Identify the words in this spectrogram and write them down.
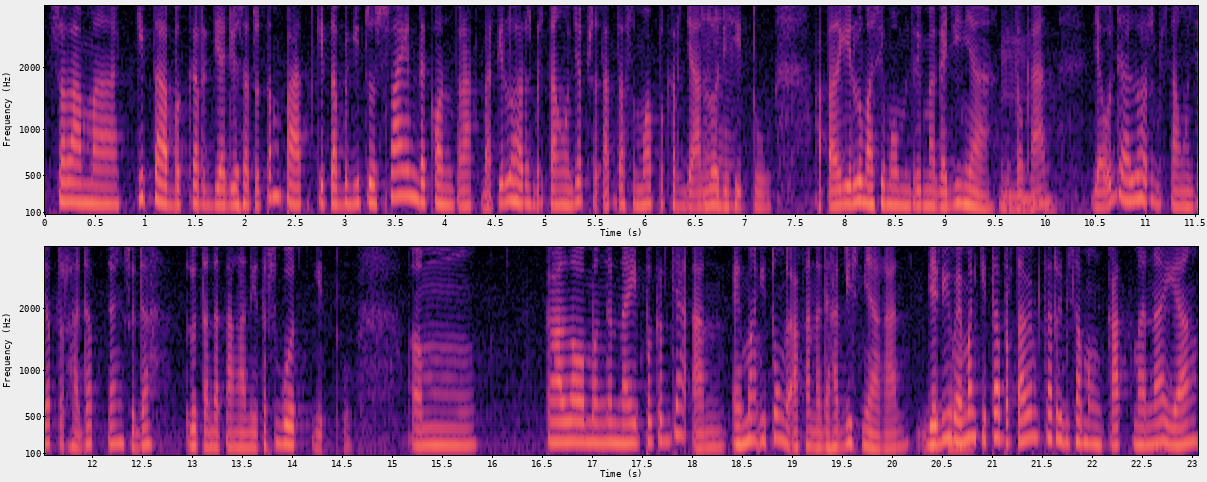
selama kita bekerja di satu tempat, kita begitu sign the contract, berarti lo harus bertanggung jawab atas semua pekerjaan lo di situ. Apalagi lo masih mau menerima gajinya, gitu Hmm. kan? Ya udah lo harus bertanggung jawab terhadap yang sudah lo tanda tangani tersebut, gitu. Em, kalau mengenai pekerjaan, emang itu nggak akan ada habisnya kan. Jadi Betul. memang kita pertama kita harus bisa mengkat mana yang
